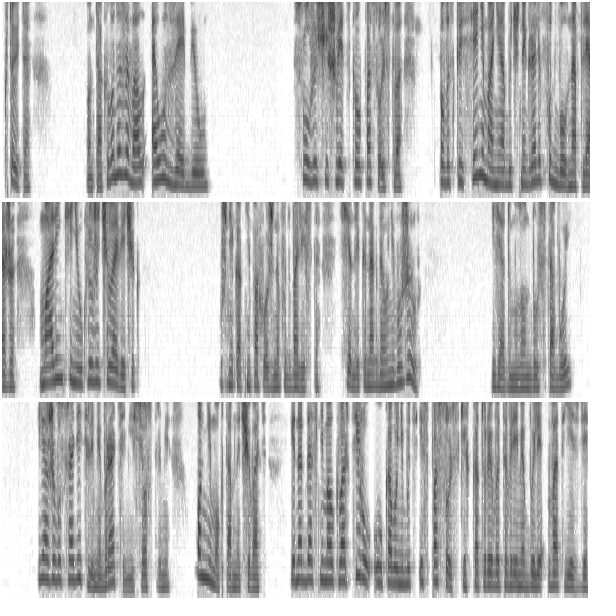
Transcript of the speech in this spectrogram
Кто это? Он так его называл, Эузебиу. Служащий шведского посольства. По воскресеньям они обычно играли в футбол на пляже. Маленький, неуклюжий человечек. Уж никак не похож на футболиста. Хенрик иногда у него жил. Я думал, он был с тобой. Я живу с родителями, братьями и сестрами. Он не мог там ночевать. Иногда снимал квартиру у кого-нибудь из посольских, которые в это время были в отъезде.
